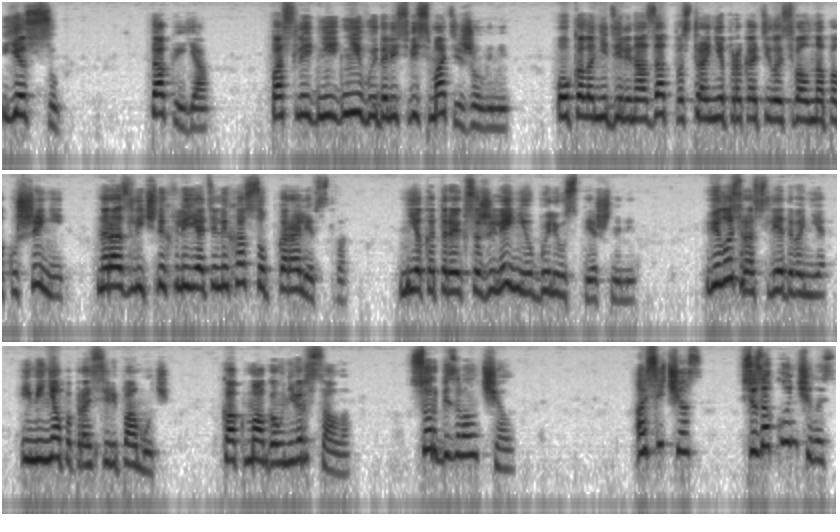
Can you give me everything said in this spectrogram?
Ест суп. Так и я. Последние дни выдались весьма тяжелыми. Около недели назад по стране прокатилась волна покушений на различных влиятельных особ королевства. Некоторые, к сожалению, были успешными. Велось расследование, и меня попросили помочь, как мага-универсала. Сорби замолчал. — А сейчас все закончилось?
